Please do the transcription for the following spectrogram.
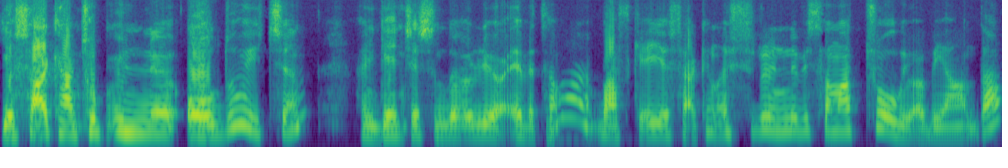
yaşarken çok ünlü olduğu için hani genç yaşında ölüyor evet ama Basquiat yaşarken aşırı ünlü bir sanatçı oluyor bir anda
